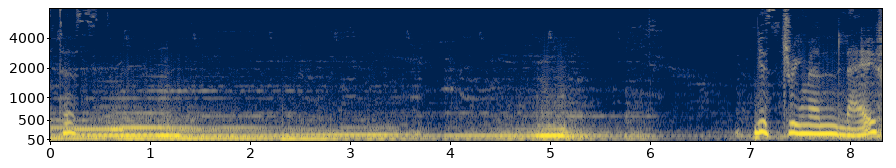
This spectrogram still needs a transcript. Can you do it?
Test. Wir streamen live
